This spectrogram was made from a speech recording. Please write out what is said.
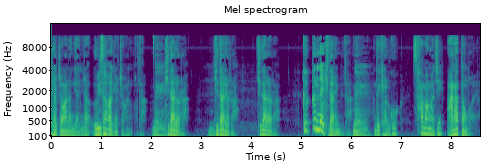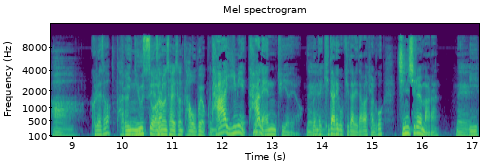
결정하는 게 아니라 의사가 결정하는 거다. 네. 기다려라. 음. 기다려라. 기다려라. 끝끝내 기다립니다. 네. 근데 결국 사망하지 않았던 거예요. 아. 그래서 다른 이 뉴스에서 언론사에서는 다 오보였군요. 다 이미 다 네. 낸 뒤에요. 네. 그런데 기다리고 기다리다가 결국 진실을 말한 네. 이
